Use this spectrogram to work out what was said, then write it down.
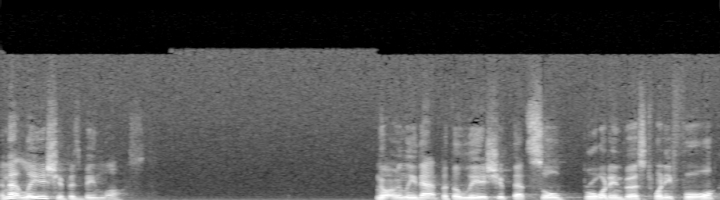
And that leadership has been lost. Not only that, but the leadership that Saul brought in verse 24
